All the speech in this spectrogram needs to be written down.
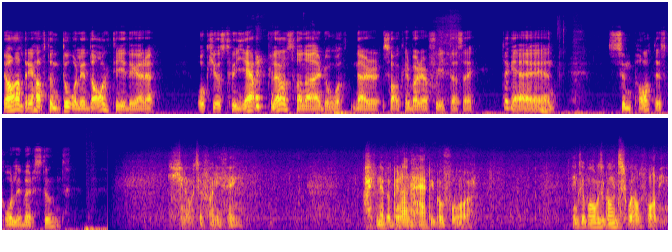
jag har aldrig haft en dålig dag tidigare. Och just hur hjälplös han är då när saker börjar skita sig. Tycker jag är en sympatisk Oliver-stund. You know, it's a funny thing. I've never been unhappy before. Things have always gone swell for me.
